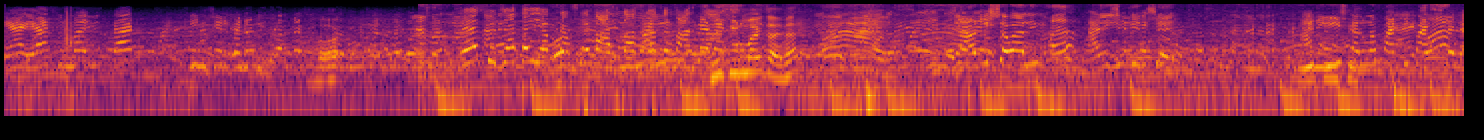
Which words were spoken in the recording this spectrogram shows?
या या सुरमई विकतात. तीनशे रुपयाने किलो. हे सुजाता एक टपके मारला असला तर मारला ही सुरमईच आहे ना? अडीचशे वाली आहे अडीचशे तीनशे आणि ही सर्व पाटी पाचशेला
